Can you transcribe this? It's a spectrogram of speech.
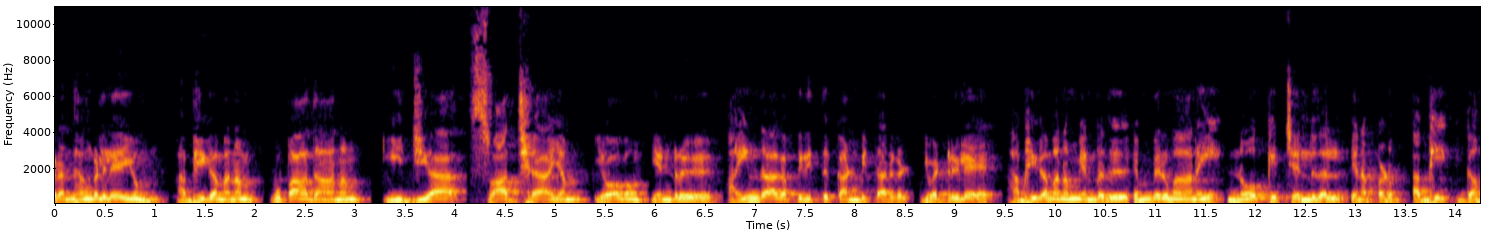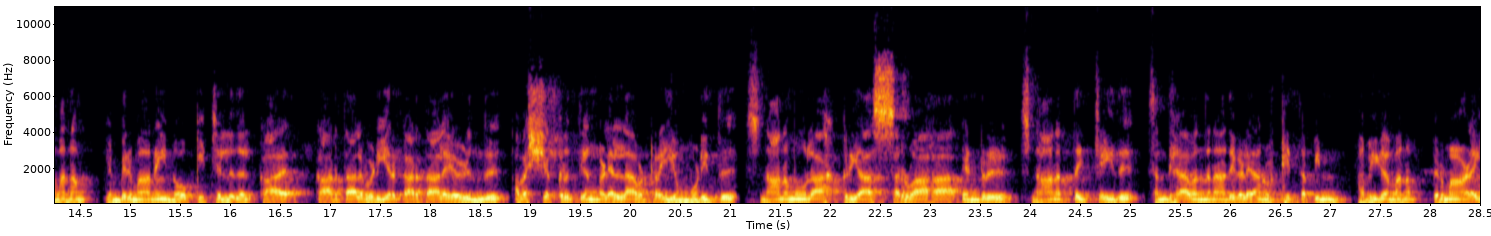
கிரந்தங்களிலேயும் அபிகமனம் உபாதானம் ஈஜ்யா சுவாத்தியாயம் யோகம் என்று ஐந்தாக பிரித்து காண்பித்தார்கள். இவற்றிலே அபிகமனம் என்பது எம்பெருமான் நோக்கி செல்லுதல் எனப்படும் அபிகமனம். எம்பெருமானை நோக்கி செல்லுதல். கார்த்தால விடியற் கார்த்தால எழுந்து அவசிய கிருத்தியங்கள் எல்லாவற்றையும் முடித்து ஸ்நானமூலா கிரியா சர்வாகா என்று ஸ்நானத்தை செய்து சந்தியாவந்தனாதிகளை அனுஷ்டித்த பின் அபிகமனம். பெருமாளை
